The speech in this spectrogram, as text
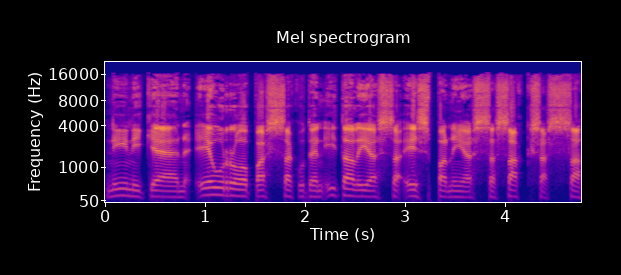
niin ikään Euroopassa, kuten Italiassa, Espanjassa, Saksassa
